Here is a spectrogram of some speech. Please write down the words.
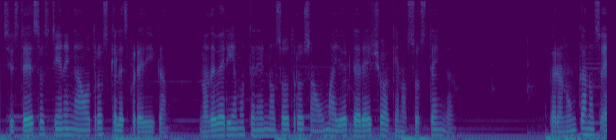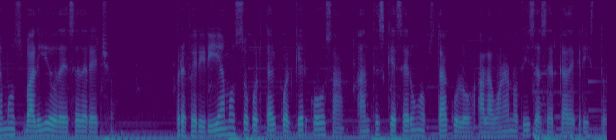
Si ustedes sostienen a otros que les predican, ¿no deberíamos tener nosotros aún mayor derecho a que nos sostengan? Pero nunca nos hemos valido de ese derecho. Preferiríamos soportar cualquier cosa antes que ser un obstáculo a la buena noticia acerca de Cristo.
